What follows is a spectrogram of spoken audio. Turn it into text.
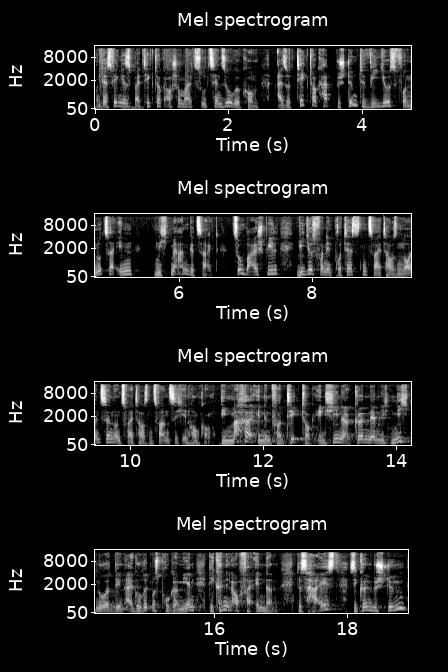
Und deswegen ist es bei TikTok auch schon mal zu Zensur gekommen. Also TikTok hat bestimmte Videos von NutzerInnen nicht mehr angezeigt. Zum Beispiel Videos von den Protesten 2019 und 2020 in Hongkong. Die MacherInnen von TikTok in China können nämlich nicht nur den Algorithmus programmieren, die können ihn auch verändern. Das heißt, sie können bestimmen,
